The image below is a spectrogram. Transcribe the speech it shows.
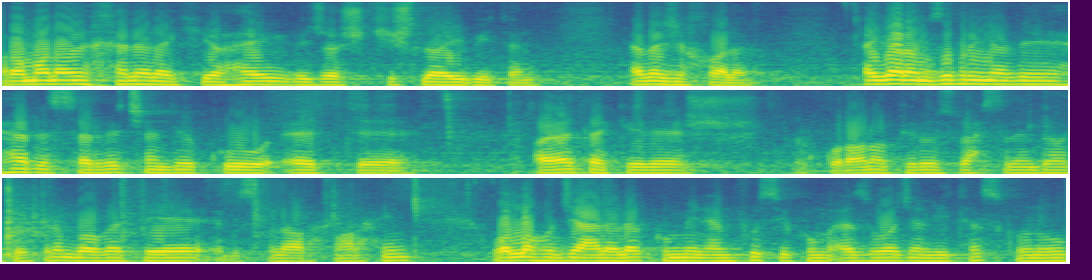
رماناوی خلالک یا هی بجاش کشلایی بیتن. اوه جی خالق اگر هم زبرین به هر سروه چنده کو ات آیات کلش القرآن و پیروز بحث لنده تكرم بابت بسم الله الرحمن الرحيم والله جعل لكم من أنفسكم أزواجا لتسكنوا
